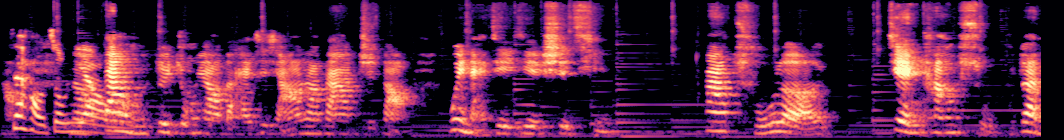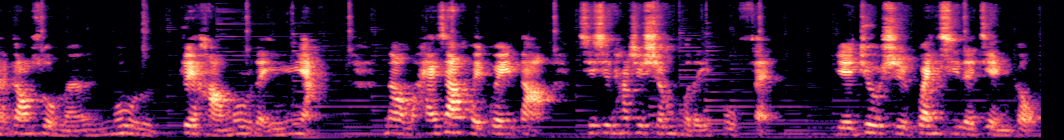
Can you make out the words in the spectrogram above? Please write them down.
好，这好重要。当然，我们最重要的还是想要让大家知道，喂奶这一件事情，它除了健康署不断的告诉我们母乳最好，母乳的营养，那我们还是要回归到，其实它是生活的一部分，也就是关系的建构。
